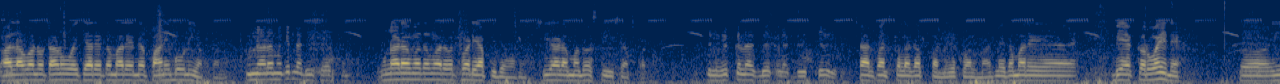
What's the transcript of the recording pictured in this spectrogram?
ફાલ આવવાનું ટાણું હોય ત્યારે તમારે એને પાણી બહુ નહીં આપવાનું. ઉનાળામાં કેટલા દિવસે આપવાનું? ઉનાળામાં તમારે અઠવાડિયે આપી દેવાનું. શિયાળામાં દસ દિવસે આપવાનું. પેલું એક કલાક બે કલાક દૂધ કેવી રીતે? ચાર પાંચ કલાક આપવાનું એક વાલમાં. એટલે તમારે બે એકર હોય ને તો એ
